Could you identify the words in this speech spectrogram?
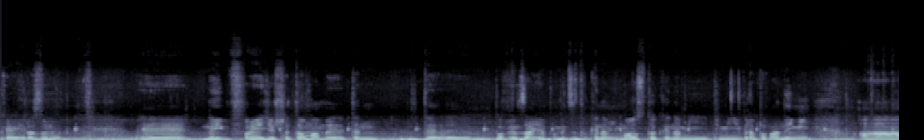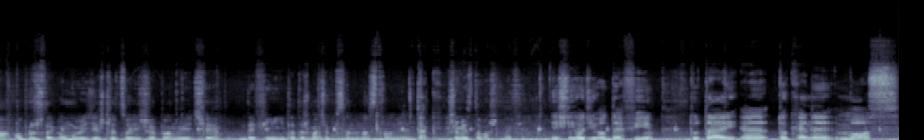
Okej, rozumiem. E, No i wspomnieć jeszcze to mamy ten, te powiązania pomiędzy tokenami MOS, tokenami tymi wrapowanymi, a oprócz tego mówić jeszcze coś, że planujecie DeFi i to też macie opisane na stronie. Tak. Czym jest to wasze DeFi? Jeśli chodzi o DeFi, tutaj e, tokeny MOS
